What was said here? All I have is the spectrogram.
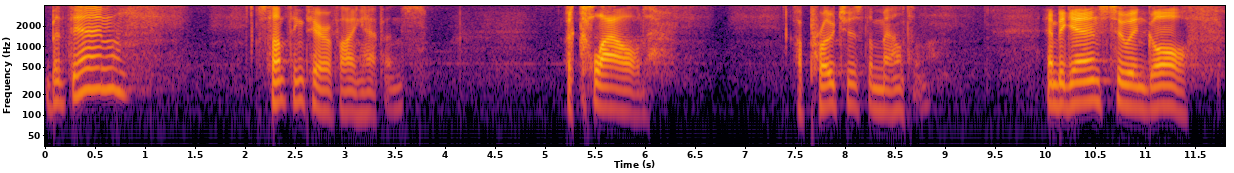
But then something terrifying happens. A cloud approaches the mountain and begins to engulf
